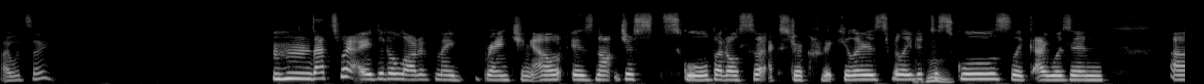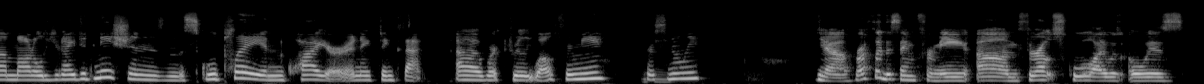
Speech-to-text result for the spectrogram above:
i would say hmm That's where I did a lot of my branching out is not just school, but also extracurriculars related to Mhm. schools. Like I was in uh, Model United Nations and the school play and choir, and I think that uh, worked really well for me personally. Yeah, roughly the same for me. Um, throughout school, I was always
